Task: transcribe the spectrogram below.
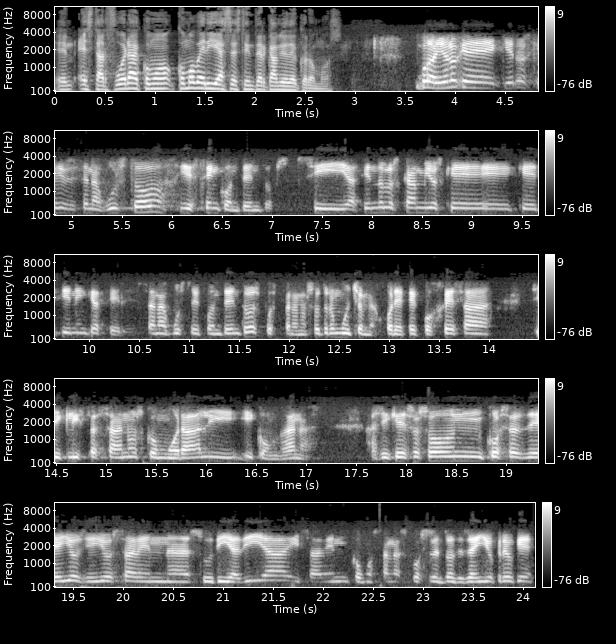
eh, estar fuera. ¿Cómo, ¿Cómo verías este intercambio de cromos? Bueno, yo lo que quiero es que ellos estén a gusto y estén contentos. Si haciendo los cambios que, que tienen que hacer están a gusto y contentos, pues para nosotros mucho mejor. Hay que coger a ciclistas sanos, con moral y, con ganas. Así que eso son cosas de ellos y ellos saben uh, su día a día y saben cómo están las cosas. Entonces ahí yo creo que,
